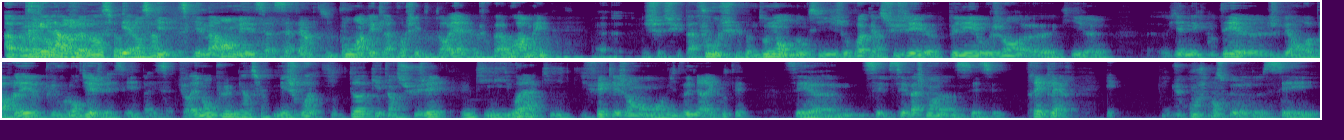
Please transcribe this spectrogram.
Ah bah, moi, très parle. largement sur Et alors, ce qui, est, ce qui est marrant, mais ça, ça fait un petit pont avec l'approche éditoriale que je peux avoir, mais je suis pas fou, je suis comme tout le monde. Donc, si je vois qu'un sujet euh, plaît aux gens euh, qui euh, viennent m'écouter, je vais en reparler plus volontiers. Je vais essayer de pas les saturer non plus. Bien sûr. Mais je vois que TikTok est un sujet Mm. qui, voilà, qui, qui fait que les gens ont envie de venir écouter. C'est euh, c'est vachement, c'est c'est très clair. Et du coup, je pense que c'est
